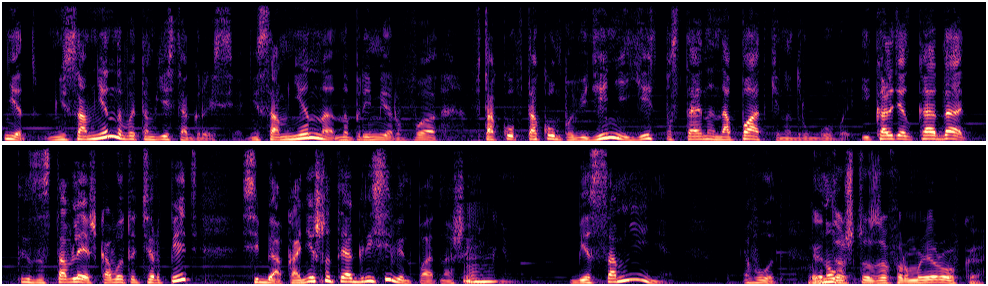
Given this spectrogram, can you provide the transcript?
Нет, несомненно, в этом есть агрессия. Несомненно, например, в, в, тако- в таком поведении есть постоянные нападки на другого. И когда, когда ты заставляешь кого-то терпеть себя, конечно, ты агрессивен по отношению к нему. Без сомнения. Вот. Это Но- что за формулировка?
